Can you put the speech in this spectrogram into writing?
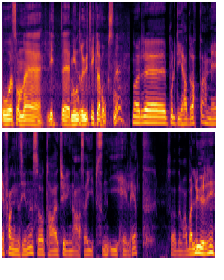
Og sånne litt eh, mindre utvikla voksne. Når eh, politiet har dratt da, med fangene sine, så tar tvillingene av seg gipsen i helhet. Så det var bare lureri.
